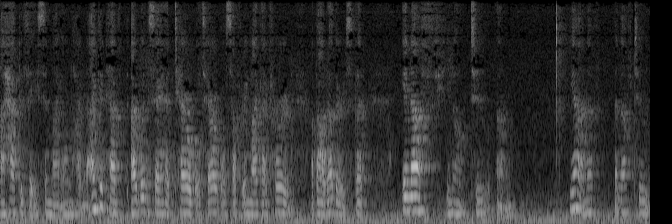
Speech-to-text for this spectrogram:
I had to face in my own heart. And I did have, I wouldn't say I had terrible, terrible suffering like I've heard about others, but enough, you know, to, um, yeah, enough, enough to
